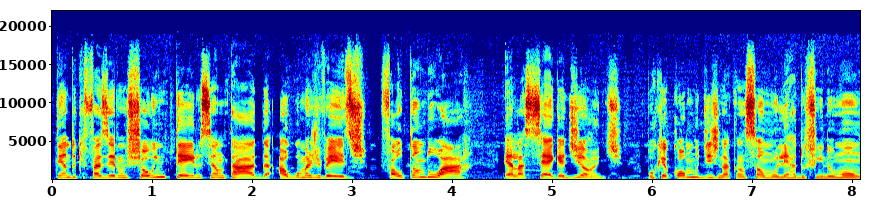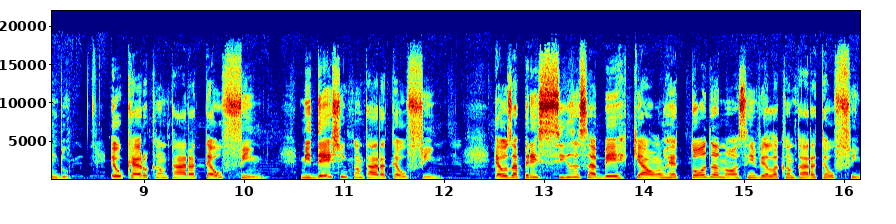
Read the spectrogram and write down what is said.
tendo que fazer um show inteiro sentada, algumas vezes faltando ar, ela segue adiante. Porque, como diz na canção Mulher do Fim do Mundo, eu quero cantar até o fim. Me deixem cantar até o fim. Elsa precisa saber que a honra é toda nossa em vê-la cantar até o fim.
